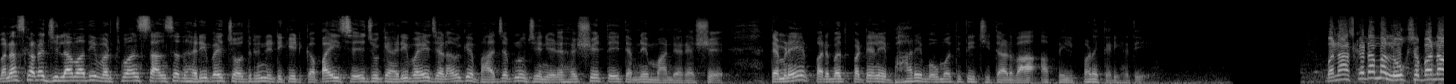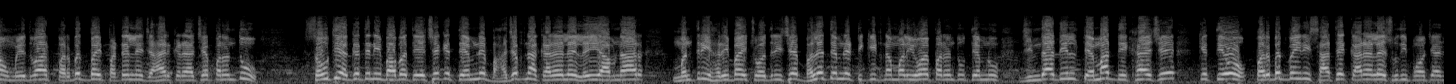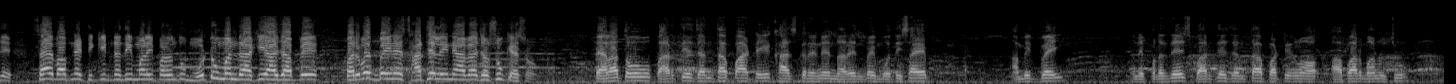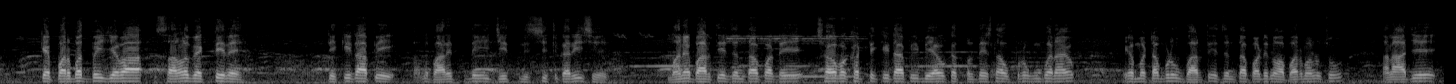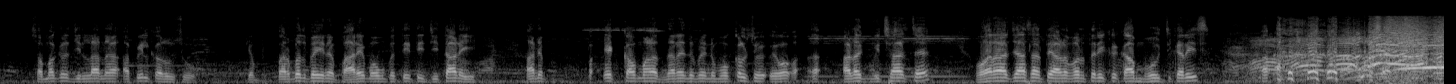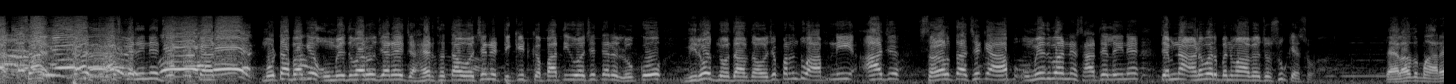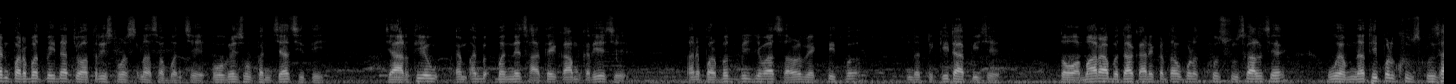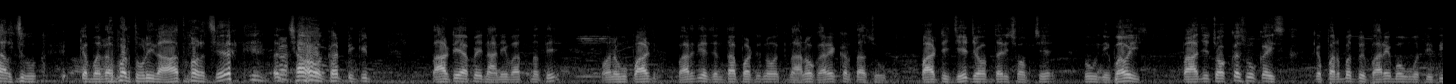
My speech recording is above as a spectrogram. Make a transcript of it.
બનાસકાંઠા જિલ્લામાંથી વર્તમાન સાંસદ હરિભાઈ ચૌધરીની ટિકિટ કપાઈ છે. જો કે હરિભાઈએ જણાવ્યું કે ભાજપનો જે નિર્ણય હશે તે તેમને માન્ય રહેશે. તેમણે પરબત પટેલને ભારે બહુમતીથી જીતાડવા અપીલ પણ કરી હતી. બનાસકાંઠામાં લોકસભાના ઉમેદવાર પરબતભાઈ પટેલને જાહેર કર્યા છે, પરંતુ સૌથી અગત્યની બાબત એ છે કે તેમને ભાજપના કાર્યાલય લઈ આવનાર મંત્રી હરિભાઈ ચૌધરી છે. ભલે તેમને ટિકિટ ન મળી હોય, પરંતુ તેમનું જિંદાદિલ તેમાં જ દેખાય છે કે તેઓ પરબતભાઈની સાથે કાર્યાલય સુધી પહોંચ્યા છે. સાહેબ, આપને ટિકિટ નથી મળી, પરંતુ મોટું મન રાખી આજ આપે પરબતભાઈને સાથે લઈને આવ્યા છો. શું કહેશો? પહેલાં તો ભારતીય જનતા પાર્ટી, ખાસ કરીને નરેન્દ્રભાઈ મોદી સાહેબ, અમિતભાઈ અને પ્રદેશ ભારતીય જનતા પાર્ટીનો આભાર માનું છું કે પરબતભાઈ જેવા સરળ વ્યક્તિને ટિકિટ આપી અને ભારતની જીત નિશ્ચિત કરી છે. મને ભારતીય જનતા પાર્ટીએ છ વખત ટિકિટ આપી બે વખત પ્રદેશના ઉપપ્રમુખ બનાવ્યો. એ માટે પણ હું ભારતીય જનતા પાર્ટીનો આભાર માનું છું અને આજે સમગ્ર જિલ્લાને અપીલ કરું છું કે પરબતભાઈને ભારે બહુમતીથી જીતાડી અને એક કમળ નરેન્દ્રભાઈને મોકલશું એવો અડગ વિશ્વાસ છે. વરાજા સાથે અળવર તરીકે કામ હું જ કરીશ. સાહેબ ખાસ કરીને જે પ્રકારે મોટા ભાગે ઉમેદવારો જ્યારે જાહેર થતા હોય છે ને ટિકિટ કપાતી હોય છે ત્યારે લોકો વિરોધ નોંધાવતા હોય છે. પરંતુ આપની આ જ સરળતા છે કે આપ ઉમેદવારને સાથે લઈને તેમના અણવર બનવા આવ્યો છો. શું કહેશો? પહેલાં તો મારે પરબતભાઈના ચોત્રીસ વર્ષના સંબંધ છે. ઓગણીસો પંચ્યાસીથી જ્યારથી એમ અમે બંને સાથે કામ કરીએ છીએ અને પરબતભાઈ જેવા સરળ વ્યક્તિત્વ ટિકિટ આપી છે તો અમારા બધા કાર્યકર્તાઓ પણ ખુશ ખુશાલ છે. હું એમનાથી પણ ખુશ ખુશાલ છું કે મને પણ થોડી રાહત પણ છે. છ વખત ટિકિટ પાર્ટી આપે, નાની વાત નથી. અને હું પાર્ટી, ભારતીય જનતા પાર્ટીનો એક નાનો કાર્યકર્તા છું. પાર્ટી જે જવાબદારી સોંપશે, હું નિભાવીશ. પણ આજે ચોક્કસ હું કહીશ કે પરબતભાઈ ભારે બહુમતીથી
